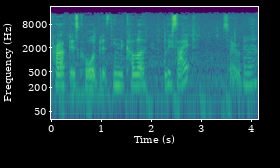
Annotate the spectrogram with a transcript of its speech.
product is called but it's in the color lucite. So we're gonna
